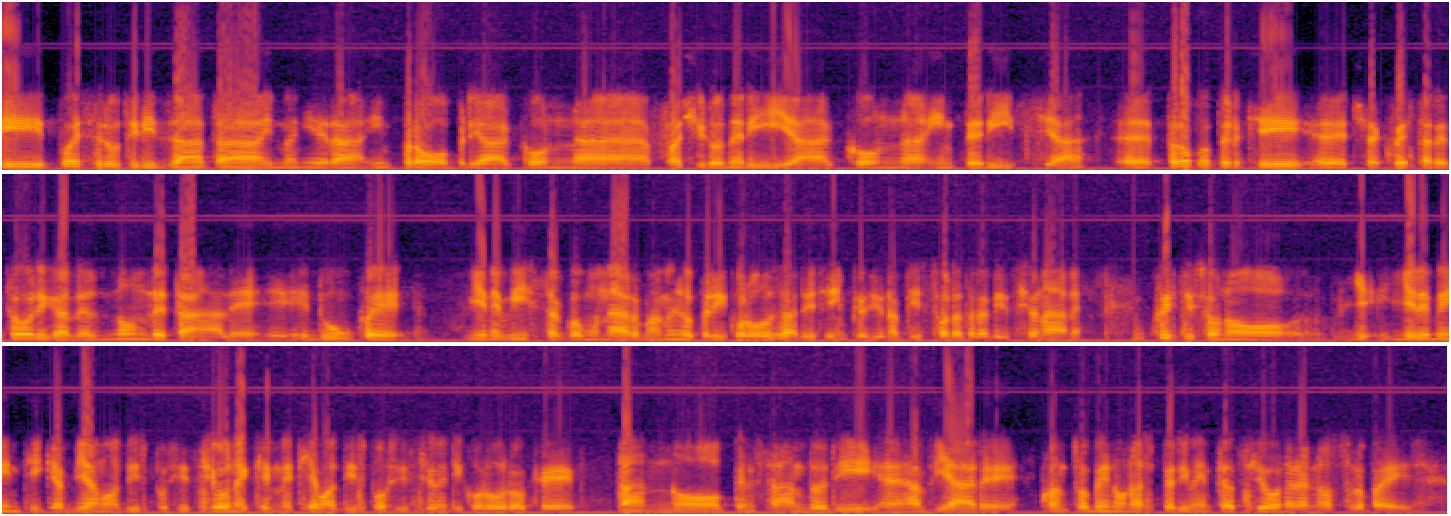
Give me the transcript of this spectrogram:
e può essere utilizzata in maniera impropria, con uh, faciloneria, con uh, imperizia, eh, proprio perché eh, c'è questa retorica del non letale e, dunque viene vista come un'arma meno pericolosa ad esempio di una pistola tradizionale. Questi sono gli, elementi che abbiamo a disposizione e che mettiamo a disposizione di coloro che stanno pensando di eh, avviare quantomeno una sperimentazione nel nostro paese.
